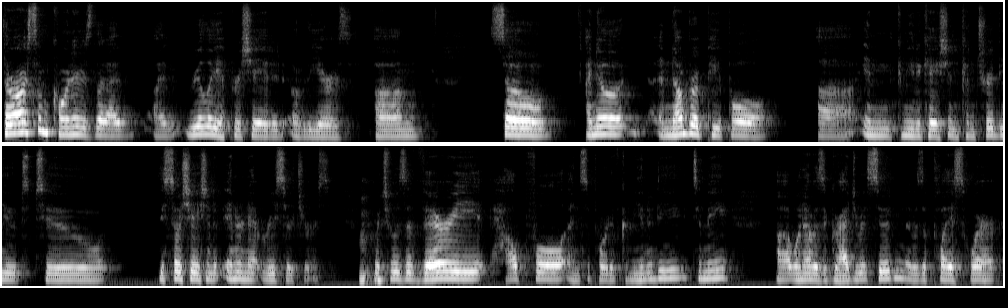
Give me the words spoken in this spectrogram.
There are some corners that I've, I've really appreciated over the years. Um, so I know a number of people uh, in communication contribute to the Association of Internet Researchers, mm-hmm. which was a very helpful and supportive community to me uh, when I was a graduate student. It was a place where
